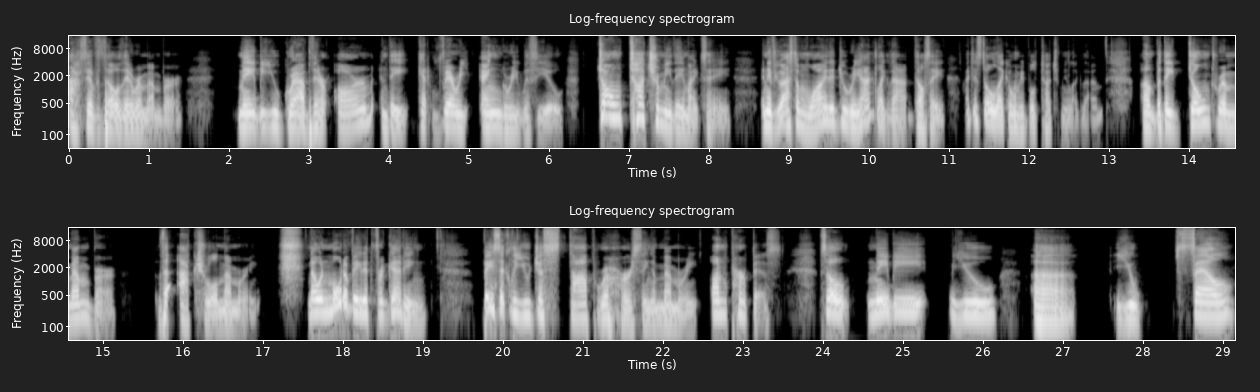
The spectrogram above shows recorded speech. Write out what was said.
as if though they remember, maybe you grab their arm and they get very angry with you. Don't touch me, they might say. And if you ask them, why did you react like that? They'll say, I just don't like it when people touch me like that. Um, but they don't remember the actual memory. Now, in motivated forgetting, basically you just stop rehearsing a memory on purpose. So maybe you uh, you fell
